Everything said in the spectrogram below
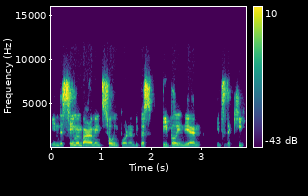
in the same environment, so important because people in the end, it's the key.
